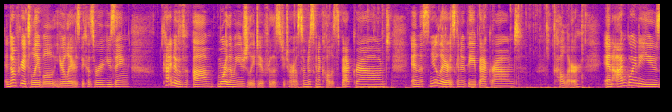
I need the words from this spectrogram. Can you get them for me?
And don't forget to label your layers because we're using kind of um, more than we usually do for this tutorial. So I'm just going to call this background and this new layer is going to be background color. And I'm going to use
